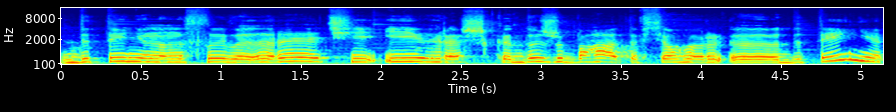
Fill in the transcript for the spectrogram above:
дитині нанесли речі, іграшки, дуже багато всього е, дитині.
